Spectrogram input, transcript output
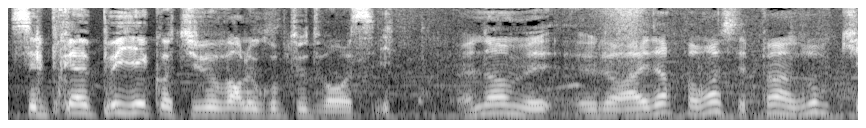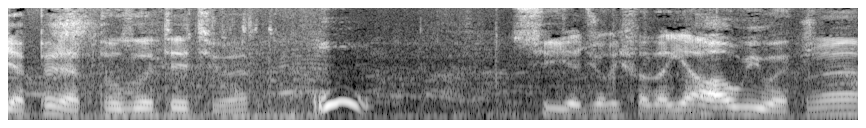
C'est le prix à payer quand tu veux voir le groupe tout devant aussi. Euh, non, mais le Rider, pour moi, c'est pas un groupe qui appelle à pogoter, tu vois. si, il y a du riff à bagarre. Ah oui, ouais. Ouais.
